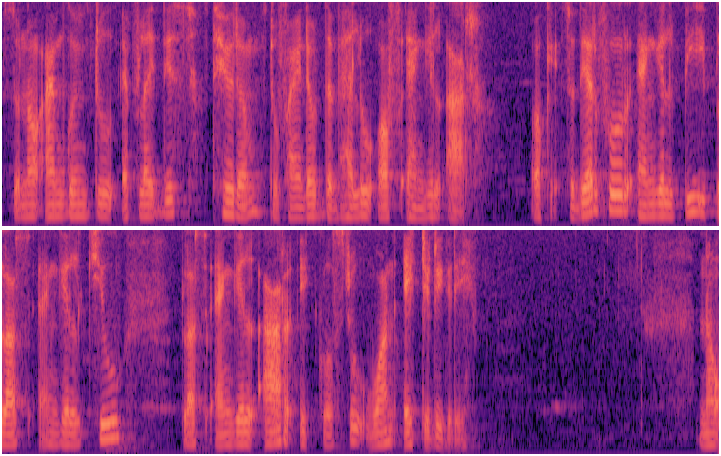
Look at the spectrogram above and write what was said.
So now I'm going to apply this theorem to find out the value of angle R. Okay. So therefore angle P plus angle Q plus angle R equals to 180 degree. Now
